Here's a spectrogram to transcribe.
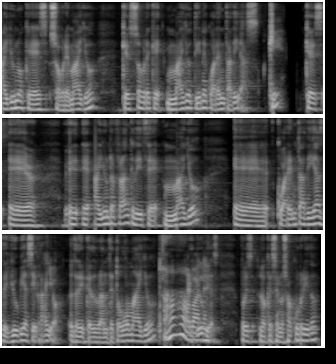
Hay uno que es sobre mayo, que es sobre que mayo tiene 40 días. ¿Qué? Que es. eh, eh, eh, hay un refrán que dice mayo. eh, 40 días de lluvias y rayo. Es decir, que durante todo mayo Ah, hay vale. lluvias. Pues lo que se nos ha ocurrido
